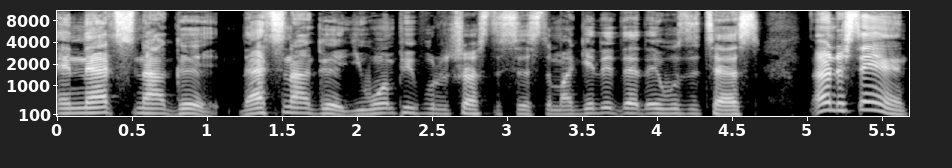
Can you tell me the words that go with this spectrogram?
And that's not good. That's not good. You want people to trust the system. I get it that it was a test. I understand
